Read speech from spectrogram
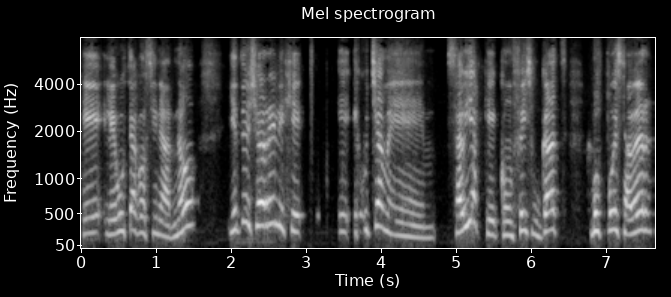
que le gusta cocinar, ¿no? Y entonces yo agarré y le dije, eh, escúchame, ¿sabías que con Facebook Ads vos podés saber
